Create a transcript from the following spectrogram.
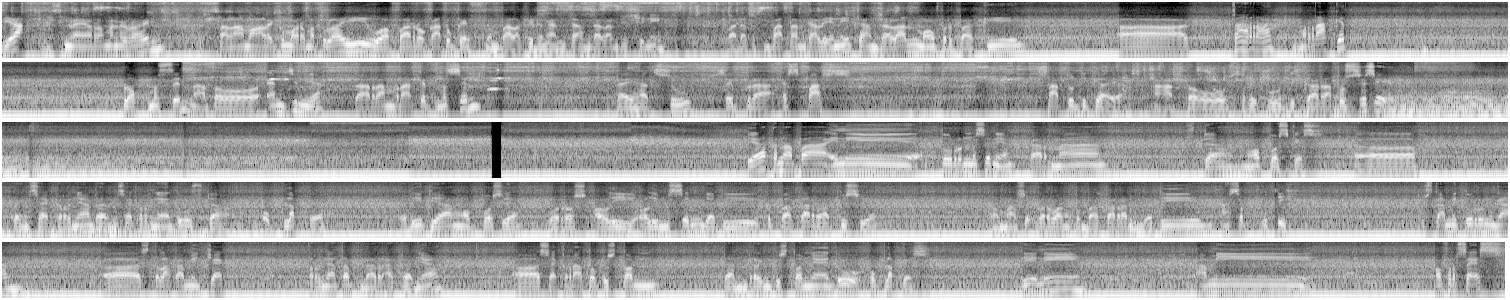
Ya, Bismillahirrahmanirrahim. Assalamualaikum warahmatullahi wabarakatuh, guys. Jumpa lagi dengan Candalan di sini. Pada kesempatan kali ini, Candalan mau berbagi uh, cara merakit blok mesin atau engine ya. Cara merakit mesin Daihatsu Zebra Espas 13 ya atau 1300 cc ya kenapa ini turun mesin ya? Karena sudah ngobos guys. Uh, ring sekernya dan sekernya itu sudah oblak ya. Jadi dia ngobos ya boros oli. Oli mesin jadi kebakar habis ya. Masuk ke ruang pembakaran. Jadi asap putih. Terus kami turunkan. Uh, setelah kami cek ternyata benar adanya uh, seker atau piston dan ring pistonnya itu oblak guys. Jadi ini kami oversize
